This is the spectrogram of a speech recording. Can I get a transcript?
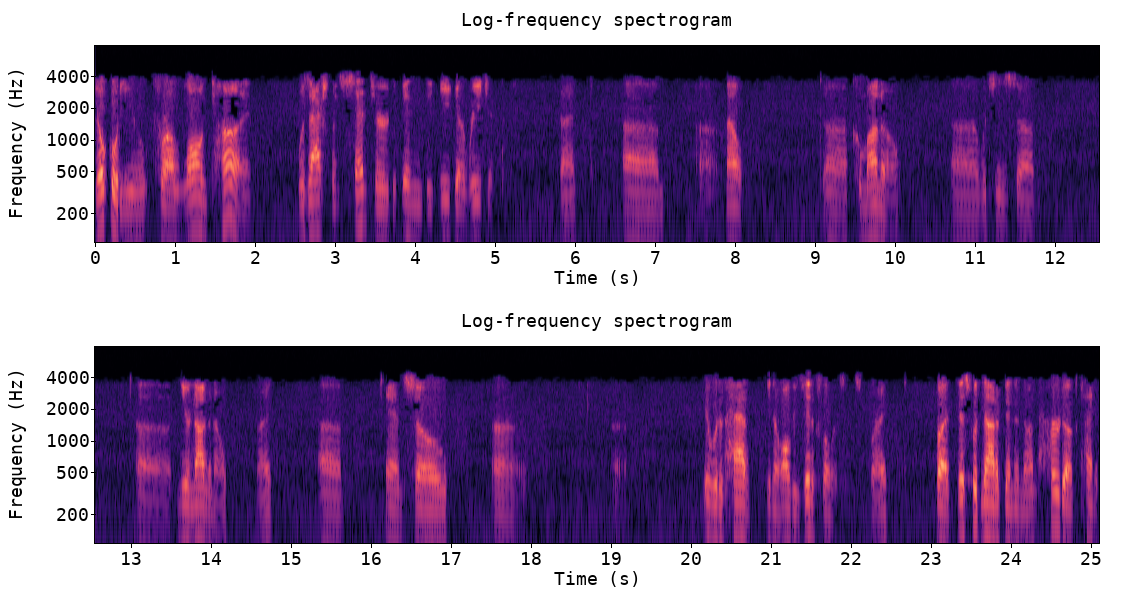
Gyoko Ryu for a long time was actually centered in the Iga region, right? Um, uh, Mount uh, Kumano, uh, which is uh, uh, near Nagano, right? Uh, and so uh, uh, it would have had, you know, all these influences, right? But this would not have been an unheard of kind of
